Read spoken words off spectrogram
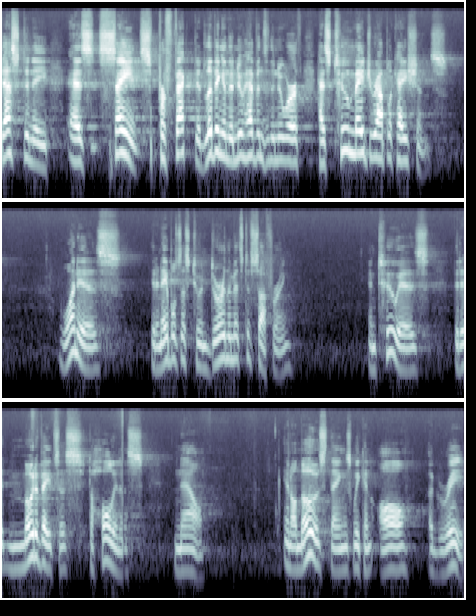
destiny as saints, perfected, living in the new heavens and the new earth, has two major applications. One is it enables us to endure in the midst of suffering. And two is that it motivates us to holiness now. And on those things, we can all agree.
